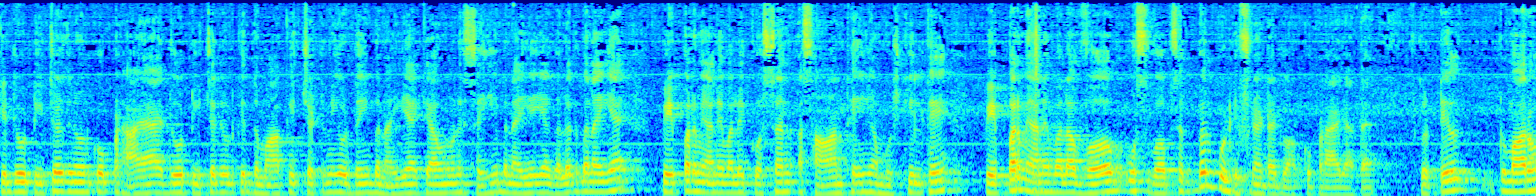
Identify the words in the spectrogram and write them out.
कि जो टीचर्स ने उनको पढ़ाया है, जो टीचर ने उनके दिमाग की चटनी और दही बनाई है, क्या उन्होंने सही बनाई है या गलत बनाई है? पेपर में आने वाले क्वेश्चन आसान थे या मुश्किल थे? पेपर में आने वाला वर्ब उस वर्ब से बिल्कुल डिफरेंट है जो आपको पढ़ाया जाता है। तो टिल टुमारो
